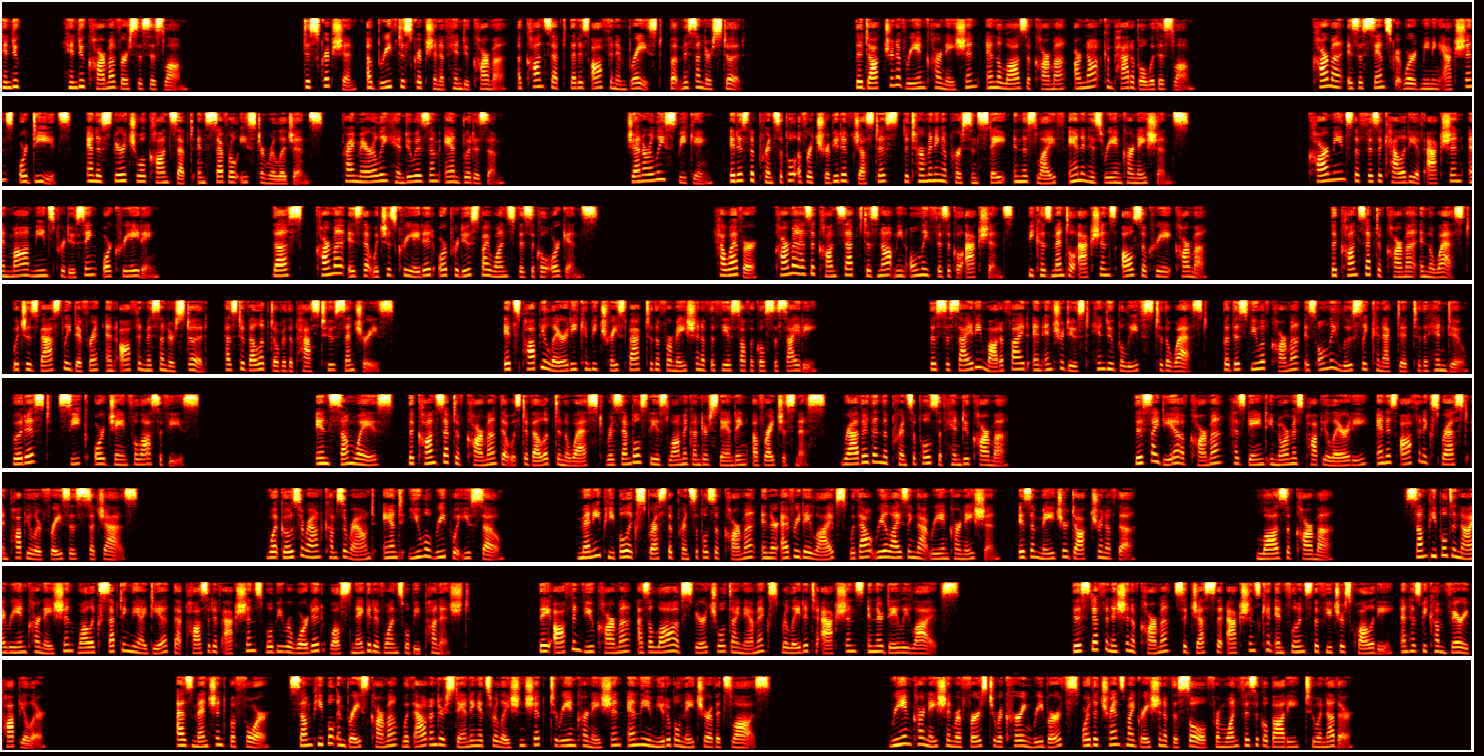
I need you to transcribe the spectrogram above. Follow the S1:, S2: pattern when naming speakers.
S1: Hindu, Hindu karma versus Islam. Description, a brief description of Hindu karma, a concept that is often embraced but misunderstood. The doctrine of reincarnation and the laws of karma are not compatible with Islam. Karma is a Sanskrit word meaning actions or deeds, and a spiritual concept in several Eastern religions, primarily Hinduism and Buddhism. Generally speaking, it is the principle of retributive justice determining a person's state in this life and in his reincarnations. Kar means the physicality of action and ma means producing or creating. Thus, karma is that which is created or produced by one's physical organs. However, karma as a concept does not mean only physical actions, because mental actions also create karma. The concept of karma in the West, which is vastly different and often misunderstood, has developed over the past two centuries. Its popularity can be traced back to the formation of the Theosophical Society. The society modified and introduced Hindu beliefs to the West, but this view of karma is only loosely connected to the Hindu, Buddhist, Sikh or Jain philosophies. In some ways, the concept of karma that was developed in the West resembles the Islamic understanding of righteousness, rather than the principles of Hindu karma. This idea of karma has gained enormous popularity and is often expressed in popular phrases such as What goes around comes around and you will reap what you sow. Many people express the principles of karma in their everyday lives without realizing that reincarnation is a major doctrine of the laws of karma. Some people deny reincarnation while accepting the idea that positive actions will be rewarded whilst negative ones will be punished. They often view karma as a law of spiritual dynamics related to actions in their daily lives. This definition of karma suggests that actions can influence the future's quality and has become very popular. As mentioned before, some people embrace karma without understanding its relationship to reincarnation and the immutable nature of its laws. Reincarnation refers to recurring rebirths or the transmigration of the soul from one physical body to another.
